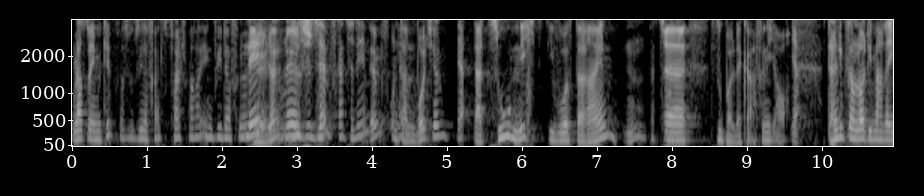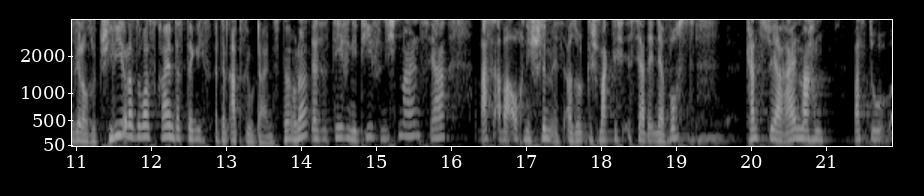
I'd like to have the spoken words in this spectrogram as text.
oder hast du irgendwie einen Tipp, was wir wieder falsch, falsch machen irgendwie dafür? nee, ne? nee, süßen Senf kannst du nehmen. Senf und dann ein Brötchen. Ja. Dazu nicht die Wurst da rein. Mhm, dazu. Äh, super lecker, finde ich auch. Ja. Dann gibt es noch Leute, die machen da irgendwie noch so Chili oder sowas rein. Das denke ich ist dann absolut deins, ne, oder? Das ist definitiv nicht meins, ja. Was aber auch nicht schlimm ist. Also geschmacklich ist ja in der Wurst, kannst du ja reinmachen, was du,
